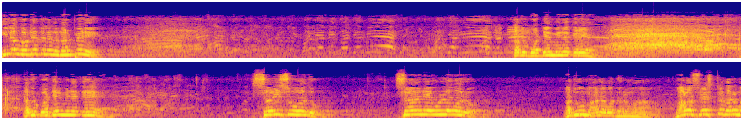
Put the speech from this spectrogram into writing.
ಇಲ್ಲೊಂದು ಹೊಟ್ಟೆತ್ತಲ್ಲ ತಲೆ ನರ್ಪೇಳಿ ಅದು ಗೊಡ್ಡೆ ಮೀನ ಕರೆ. ಅದು ಗೊಡ್ಡೆ ಮೀನ ಕರೆ ಸಹಿಸುವುದು ಸಹನೆ ಉಳ್ಳವರು. ಅದು ಮಾನವ ಧರ್ಮ. ಬಹಳ ಶ್ರೇಷ್ಠ ಧರ್ಮ.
